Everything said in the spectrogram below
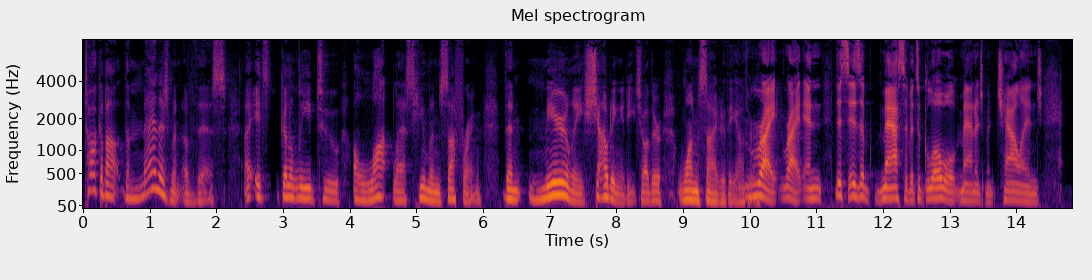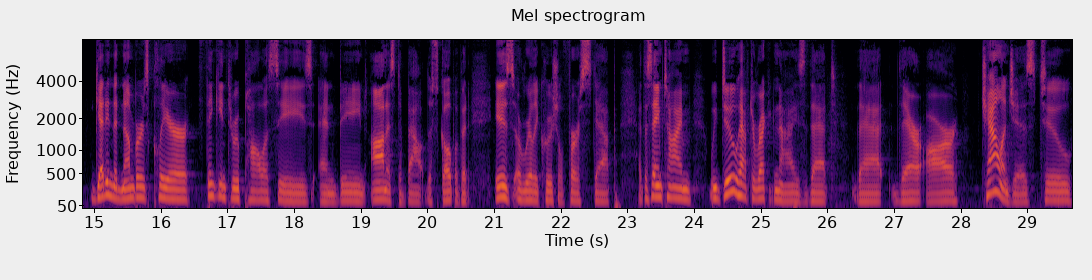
talk about the management of this, uh, it's going to lead to a lot less human suffering than merely shouting at each other, one side or the other. Right, right. And this is a massive, it's a global management challenge. Getting the numbers clear, thinking through policies and being honest about the scope of it is a really crucial first step. At the same time, we do have to recognize that that there are challenges to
